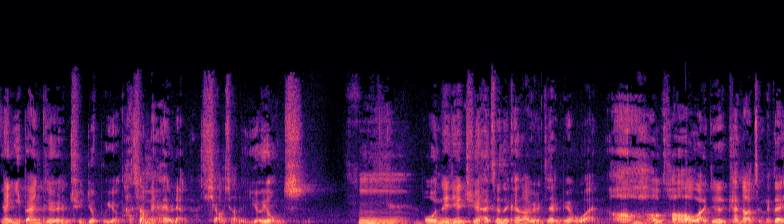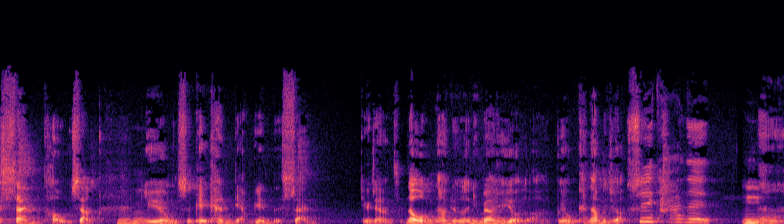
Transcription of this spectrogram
那一般个人去就不用，它上面还有两个小小的游泳池。嗯嗯我那天去还真的看到有人在那边玩，哦，好好好玩，就是看到整个在山头上嗯游泳池，可以看两边的山，就这样子。那我们他们就说你们要去游的，哦不用看他们就好。所以他的嗯，嗯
